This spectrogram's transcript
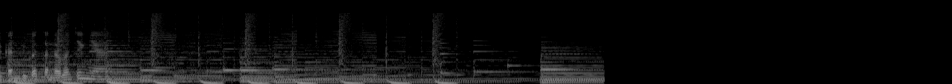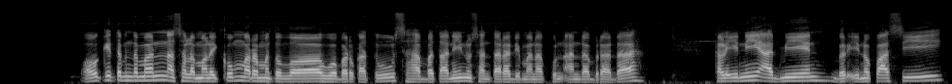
Tekan juga tanda loncengnya. Oke teman-teman. Assalamualaikum warahmatullahi wabarakatuh. Sahabat Tani Nusantara di mana pun Anda berada. Kali ini admin berinovasi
